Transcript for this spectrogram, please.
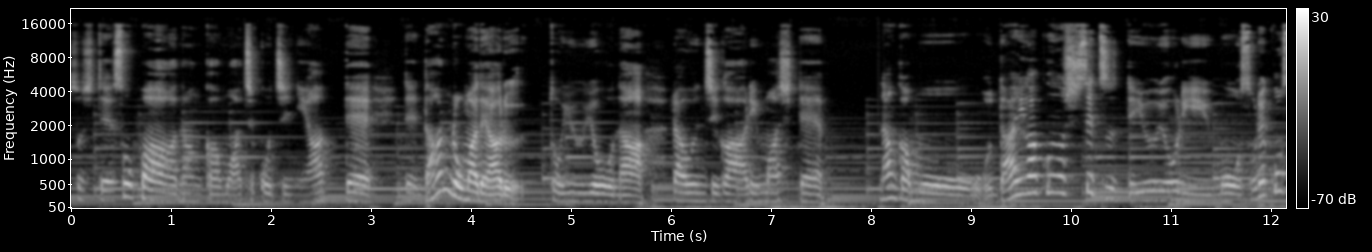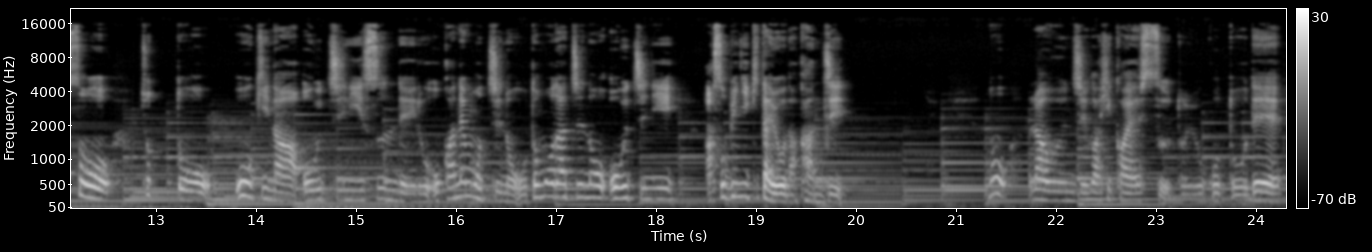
そしてソファーなんかもあちこちにあって、で、暖炉まであるというようなラウンジがありまして、なんかもう、大学の施設っていうよりも、それこそ、ちょっと大きなお家に住んでいるお金持ちのお友達のお家に遊びに来たような感じのラウンジが控え室ということで、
